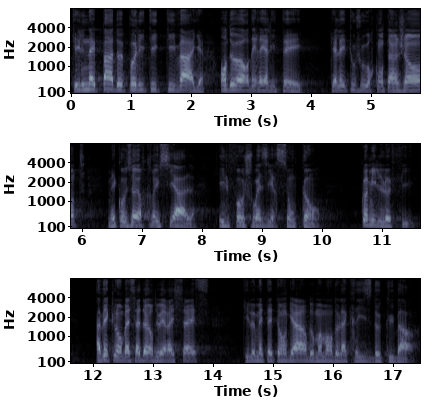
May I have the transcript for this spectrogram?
Qu'il n'ait pas de politique qui vaille en dehors des réalités, qu'elle est toujours contingente, mais qu'aux heures cruciales, il faut choisir son camp, comme il le fit avec l'ambassadeur du RSS qui le mettait en garde au moment de la crise de Cuba.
